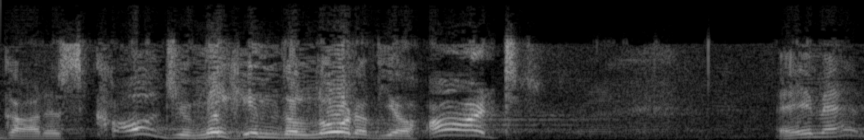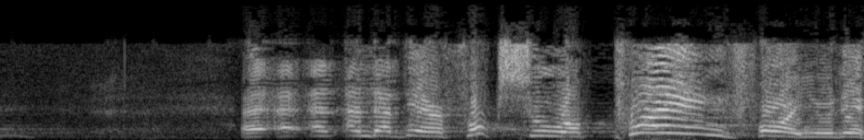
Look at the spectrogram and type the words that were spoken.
God has called you. Make him the Lord of your heart. Amen. Uh, and, and, that there are folks who are praying for you. There,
